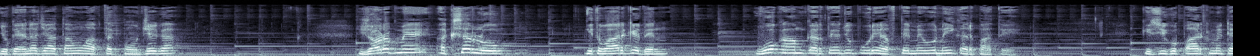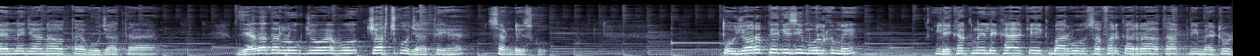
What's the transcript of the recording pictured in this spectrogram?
जो कहना चाहता हूँ आप तक पहुंचेगा। यूरोप में अक्सर लोग इतवार के दिन वो काम करते हैं जो पूरे हफ़्ते में वो नहीं कर पाते। किसी को पार्क में टहलने जाना होता है, वो जाता है। ज़्यादातर लोग जो है, वो चर्च को जाते हैं संडेज को। तो यूरोप के किसी मुल्क में लेखक ने लिखा है कि एक बार वो सफ़र कर रहा था अपनी मेट्रो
